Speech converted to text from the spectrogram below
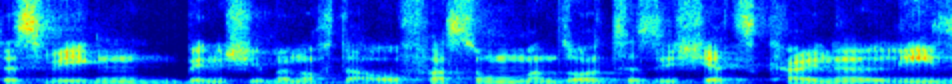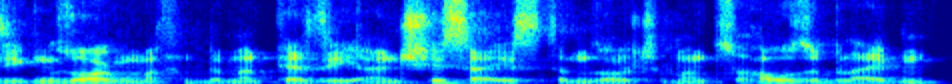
Deswegen bin ich immer noch der Auffassung, man sollte sich jetzt keine riesigen Sorgen machen. Wenn man per se ein Schisser ist, dann sollte man zu Hause bleiben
